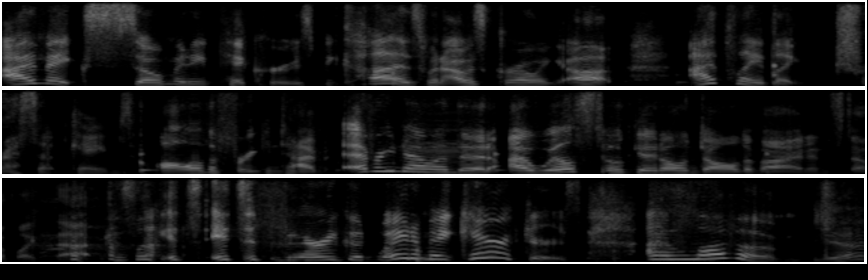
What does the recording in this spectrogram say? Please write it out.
I make so many picrews because when I was growing up, I played like dress up games all the freaking time. Every now and then, I will still get on Doll Divine and stuff like that because like it's it's a very good way to make characters. I love them. Yeah.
